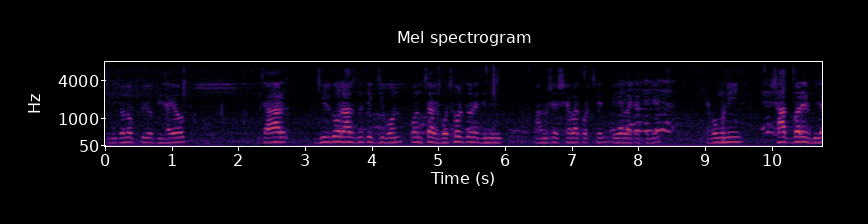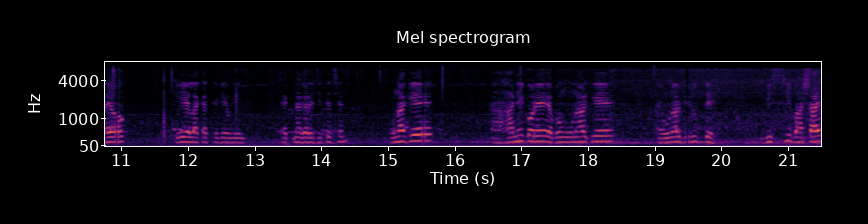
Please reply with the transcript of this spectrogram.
যিনি জনপ্রিয় বিধায়ক যার দীর্ঘ রাজনৈতিক জীবন পঞ্চাশ বছর ধরে যিনি মানুষের সেবা করছেন এই এলাকা থেকে এবং উনি সাতবারের বিধায়ক এই এলাকা থেকে উনি এক নাগারে জিতেছেন ওনাকে হানি করে এবং ওনাকে ওনার বিরুদ্ধে বিশ্রী ভাষায়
